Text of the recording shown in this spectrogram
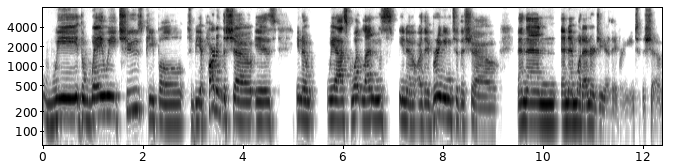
we the way we choose people to be a part of the show is you know we ask what lens you know are they bringing to the show and then and then what energy are they bringing to the show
